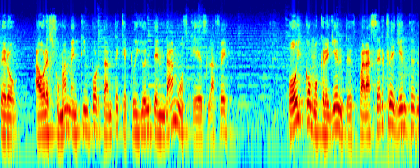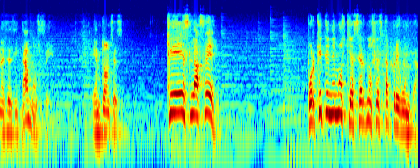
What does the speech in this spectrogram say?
Pero Ahora es sumamente importante que tú y yo entendamos qué es la fe. Hoy como creyentes, para ser creyentes necesitamos fe. Entonces, ¿qué es la fe? ¿Por qué tenemos que hacernos esta pregunta?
